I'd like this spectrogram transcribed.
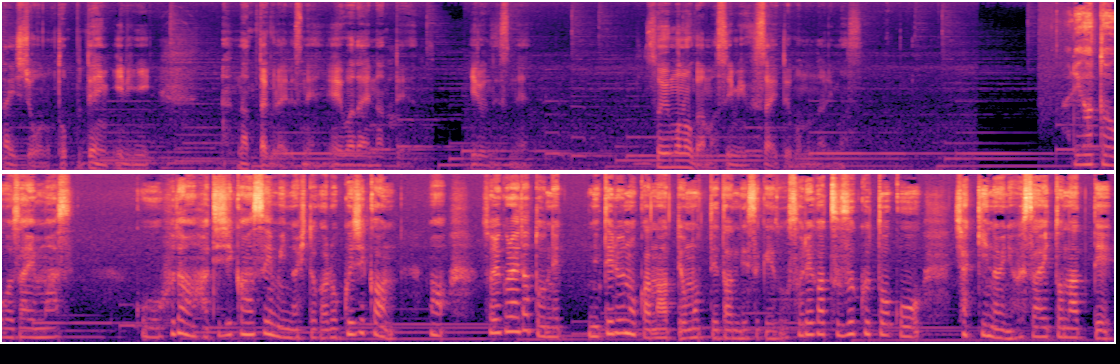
大賞のトップ10入りになったぐらいですね、えー、話題になっているんですね。そういうものがまあ睡眠負債というものになります。ありがとうございます。こう普段8時間睡眠の人が6時間まあそれぐらいだと寝寝てるのかなって思ってたんですけどそれが続くとこう借金のように負債となって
